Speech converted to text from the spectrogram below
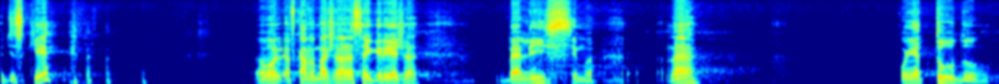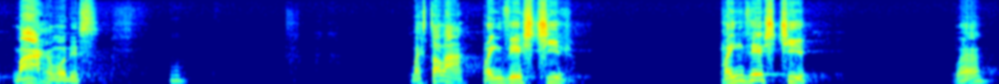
Eu disse, o quê? Eu, eu ficava imaginando essa igreja belíssima, né? Punha tudo, mármores. Mas está lá, para investir. Para investir. Não é?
